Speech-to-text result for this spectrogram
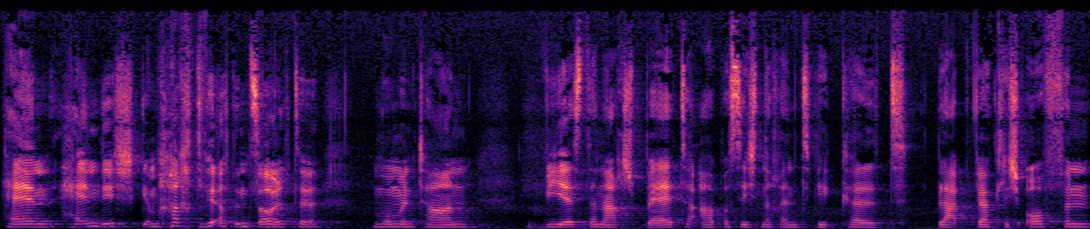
händisch gemacht werden sollte. Momentan, wie es danach später aber sich noch entwickelt, bleibt wirklich offen.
